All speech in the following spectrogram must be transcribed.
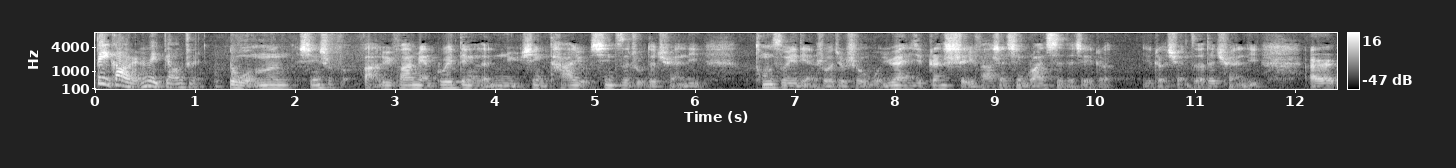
被告人为标准。就我们刑事法律方面规定了女性她有性自主的权利，通俗一点说，就是我愿意跟谁发生性关系的这个。一个选择的权利，而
